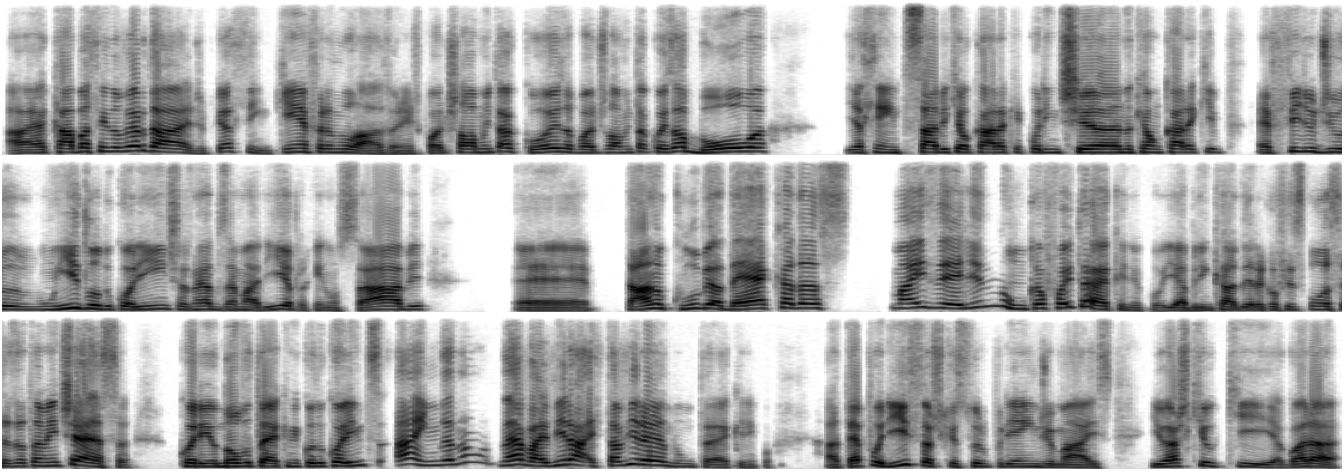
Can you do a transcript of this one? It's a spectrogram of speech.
Acaba sendo verdade. Porque assim, quem é Fernando Lázaro? A gente pode falar muita coisa, pode falar muita coisa boa, E assim, a gente sabe que é o cara que é corintiano, que é um cara que é filho de um ídolo do Corinthians, né? Do Zé Maria, para quem não sabe. É, tá no clube há décadas, mas ele nunca foi técnico. E a brincadeira que eu fiz com você é exatamente essa. O novo técnico do Corinthians ainda não, né? Vai virar, está virando um técnico. Até por isso acho que surpreende mais. E eu acho que o que agora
